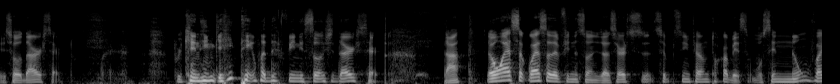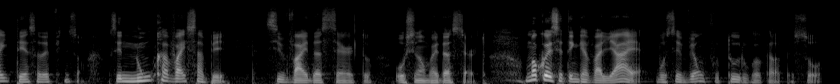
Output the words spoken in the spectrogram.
Esse é o dar certo. Porque ninguém tem uma definição de dar certo. Tá? Então, essa, com essa definição de dar certo, você precisa enfiar na tua cabeça. Você não vai ter essa definição. Você nunca vai saber se vai dar certo ou se não vai dar certo. Uma coisa que você tem que avaliar é: você vê um futuro com aquela pessoa?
